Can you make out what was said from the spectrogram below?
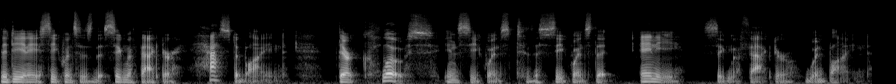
the DNA sequences that sigma factor has to bind. They're close in sequence to the sequence that any sigma factor would bind.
